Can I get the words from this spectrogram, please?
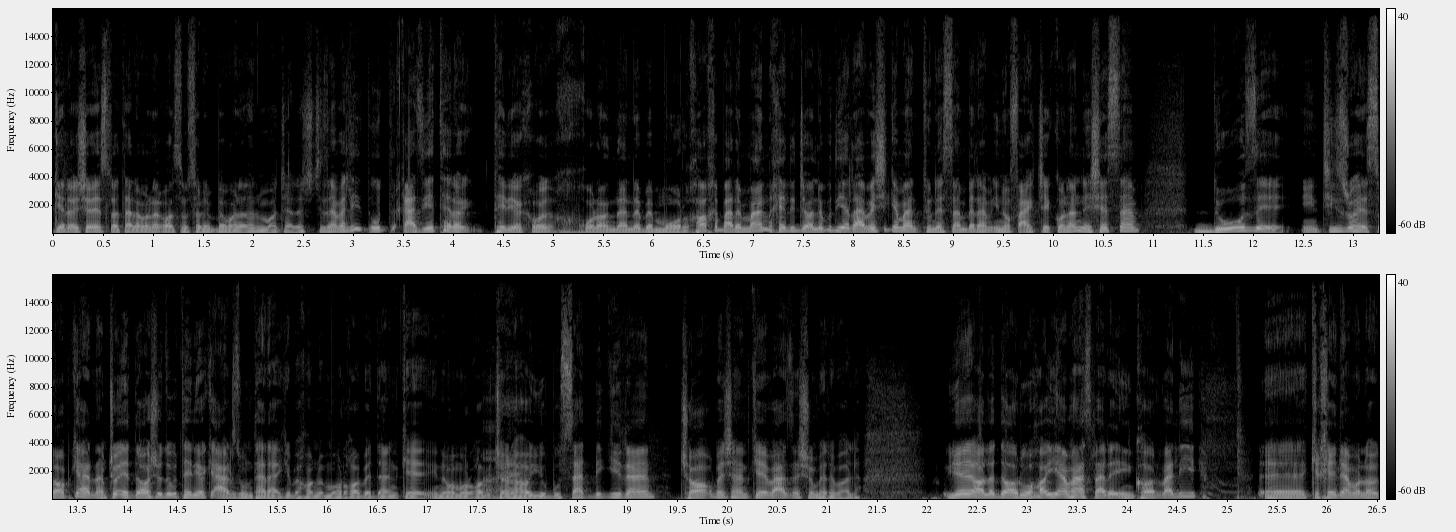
گرایش اصلاح طلبانه قاسم سلیمی بماند ماجراش چیزه. ولی اون قضیه ترا... تریاک خور- خوراندن به مرغ برای من خیلی جالب بود. یه روشی که من تونستم برم اینو فکت چک کنم نشستم. دوز این چیز رو حساب کردم. چون ادعا شده بود تریاک ارزون تر اگه بخوان به مرغا بدن که اینا مرغا بیچاره ها یوبوست بگیرن چاق بشن که وزنشون بره بالا. یه حالا داروهایی هم هست برای این کار. ولی که خیلی هم حالا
